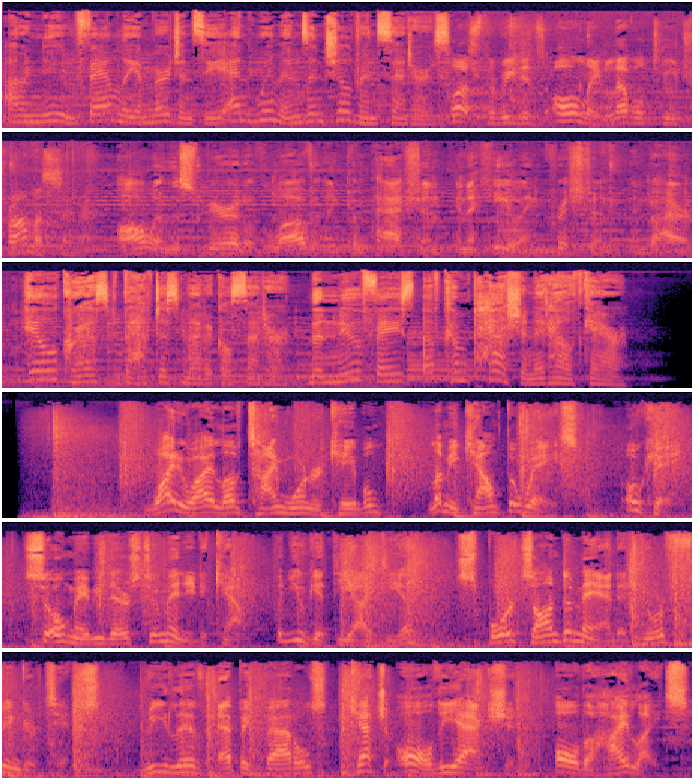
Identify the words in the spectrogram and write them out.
Our new family emergency and women's and children's centers. Plus the region's only level two trauma center. All in the spirit of love and compassion in a healing Christian environment. Hillcrest Baptist Medical Center. The new face of compassionate healthcare. Why do I love Time Warner Cable? Let me count the ways. Okay, so maybe there's too many to count, but you get the idea. Sports on demand at your fingertips. Relive epic battles, catch all the action, all the highlights.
